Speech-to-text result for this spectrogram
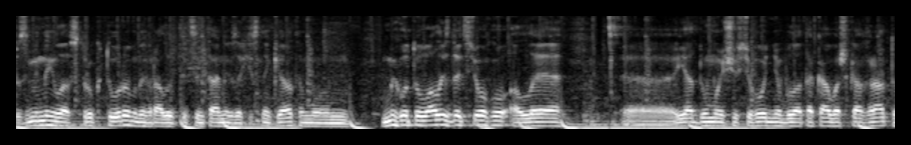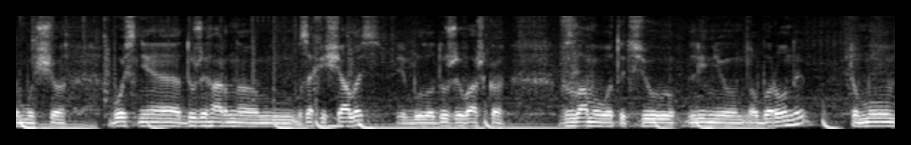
змінила структуру, вони грали в центральних захисника, тому ми готувалися до цього, але е, я думаю, що сьогодні була така важка гра, тому що Боснія дуже гарно захищалась, і було дуже важко взламувати цю лінію оборони. Тому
